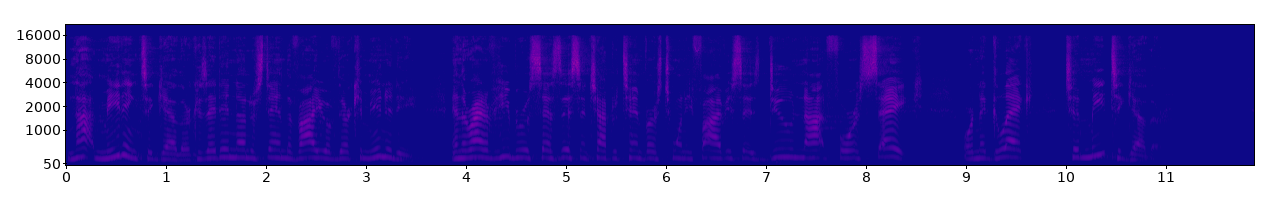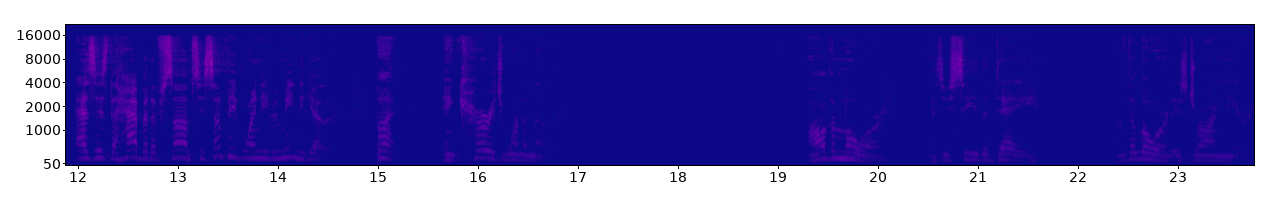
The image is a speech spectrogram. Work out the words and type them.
not meeting together because they didn't understand the value of their community. And the writer of Hebrews says this in chapter 10, verse 25. He says, Do not forsake or neglect to meet together, as is the habit of some. See, some people ain't even meeting together, but encourage one another. All the more as you see the day of the Lord is drawing near.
